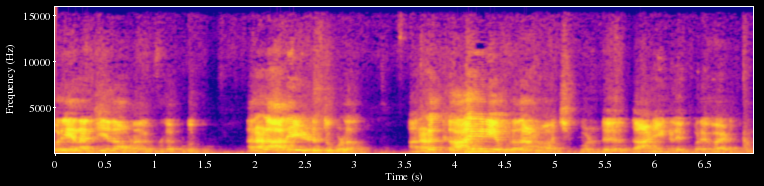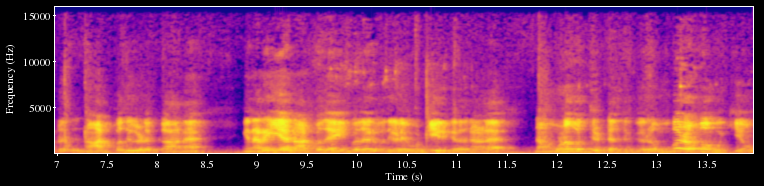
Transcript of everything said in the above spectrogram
ஒரு எனர்ஜியை தான் உடலுக்குள்ள கொடுக்கும். அதனால அதை எடுத்துக்கொள்ளலாம் அதனால காய்கறியை பிரதானமா வச்சுக்கொண்டு தானியங்களை குறைவாக எடுத்துக்கொண்டது நாற்பதுகளுக்கான இங்க நிறைய நாற்பது ஐம்பது அறுபதுகளை ஒட்டி இருக்கிறதுனால நம் உணவு திட்டத்துக்கு ரொம்ப ரொம்ப முக்கியம்.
